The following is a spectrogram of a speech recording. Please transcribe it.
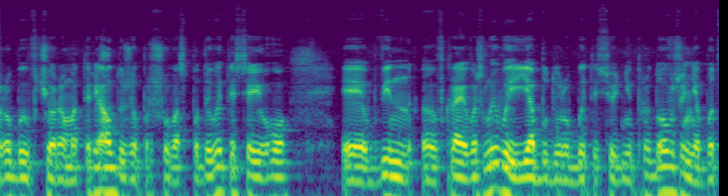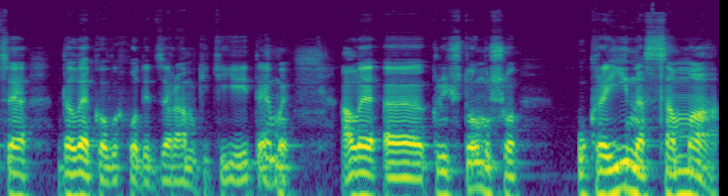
робив вчора матеріал. Дуже прошу вас подивитися його. Він вкрай важливий. і Я буду робити сьогодні продовження, бо це далеко виходить за рамки тієї теми. Але ключ в тому, що Україна сама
